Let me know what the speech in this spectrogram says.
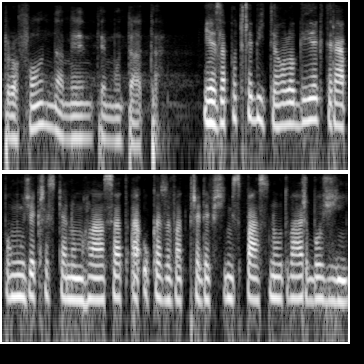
profondamente mutata. Je zapotřebí teologie, která pomůže křesťanům hlásat a ukazovat především spásnou tvář Boží,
